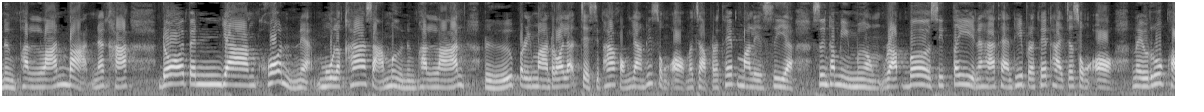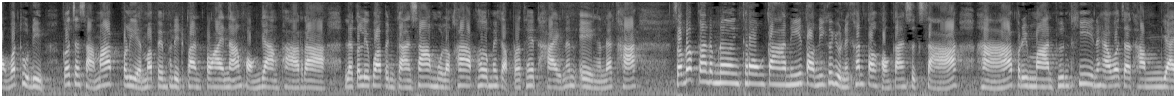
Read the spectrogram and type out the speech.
41,000 ล้านบาทนะคะ โดยเป็นยางข้นเนี่ยมูลค่า 31,000 ล้าน หรือปริมาณร้อยละ 75 ของยางที่ส่งออกมาจากประเทศมาเลเซีย ซึ่งถ้ามีเมือง Rubber City นะคะแทนที่ประเทศไทยจะส่งออกในรูปของวัตถุดิบ ก็จะสามารถเปลี่ยนมาเป็นผลิตภัณฑ์ปลายน้ำของยางพารา แล้วก็เรียกว่าเป็นการสร้างมูลค่าเพิ่มให้กับประเทศไทยนั่นเองนะคะ สำหรับการดำเนินโครงการนี้ตอนนี้ก็อยู่ในขั้นตอนของการศึกษา หาปริมาณพื้นที่นะคะว่าจะทำใหญ่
